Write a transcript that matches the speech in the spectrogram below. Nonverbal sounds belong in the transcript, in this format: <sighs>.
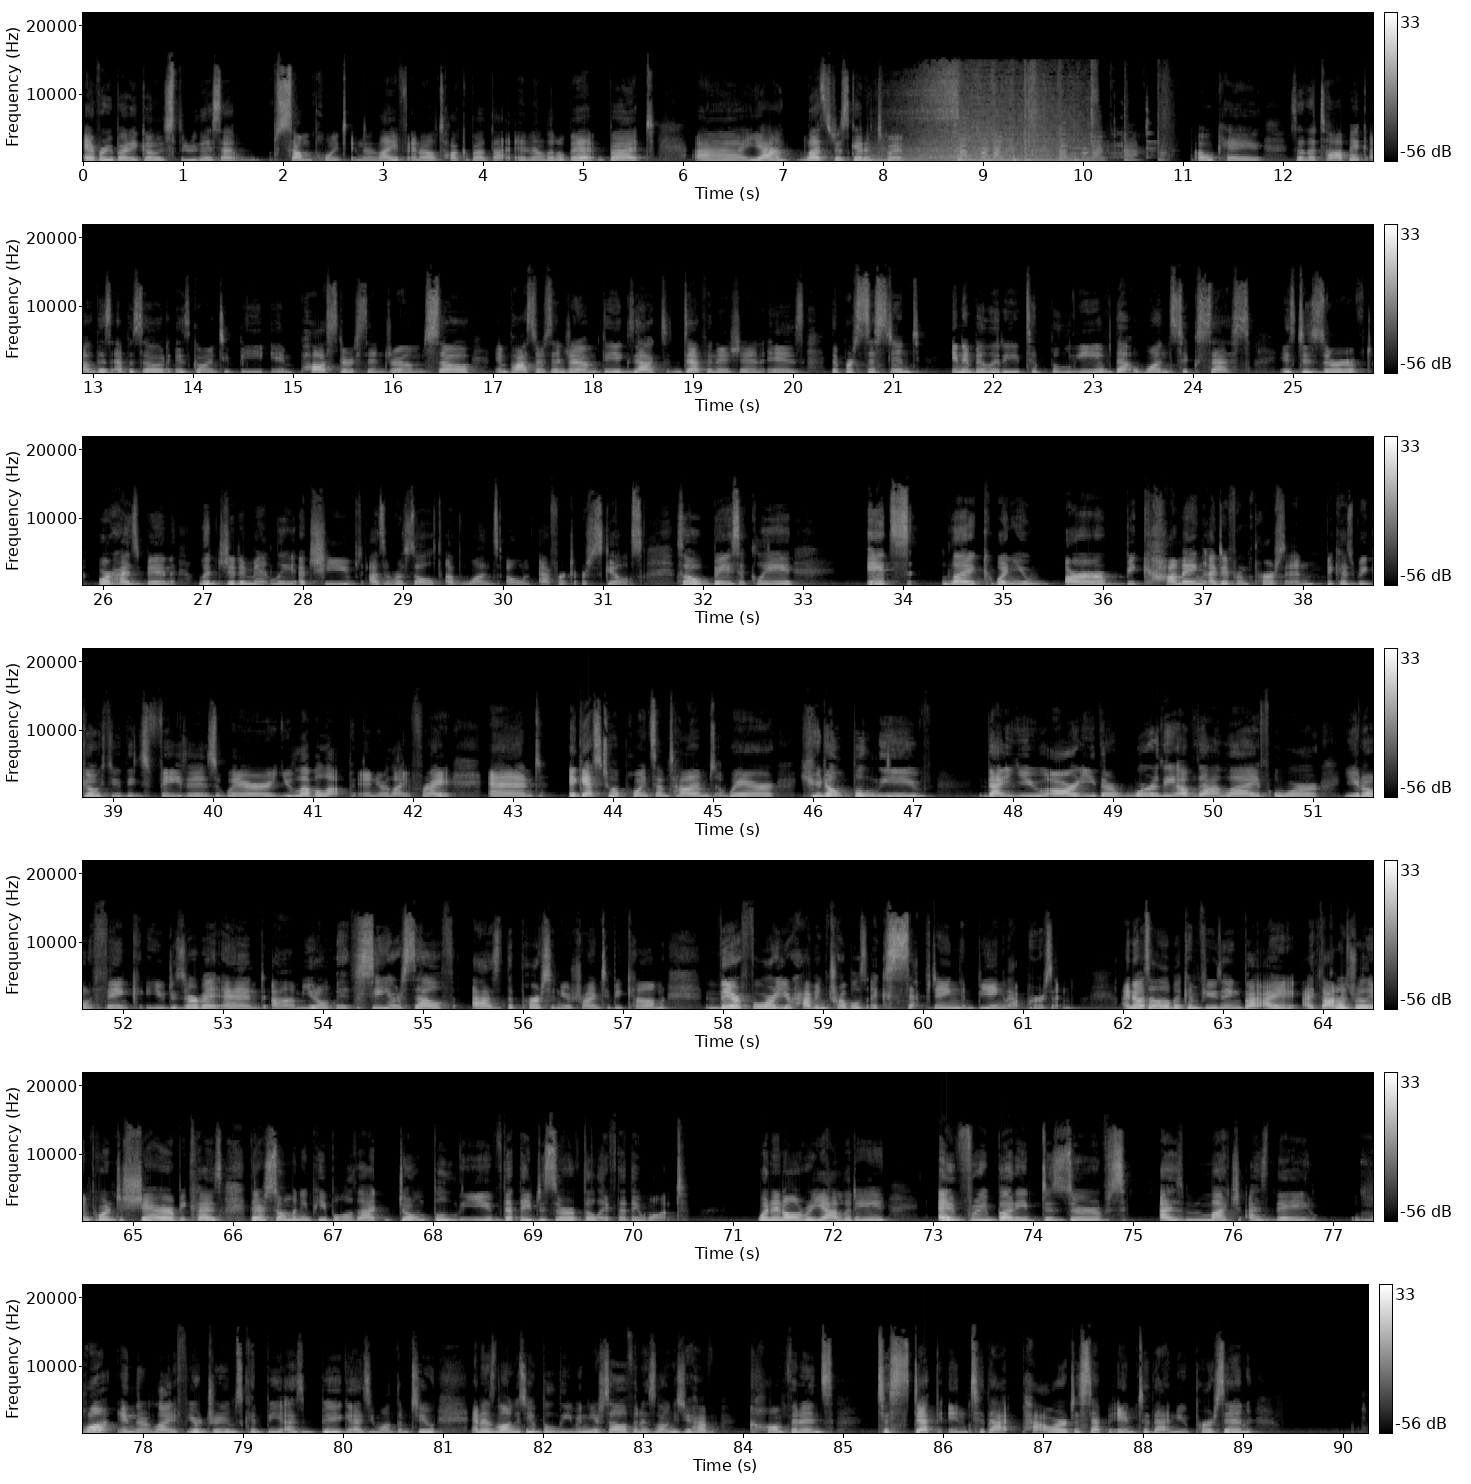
everybody goes through this at some point in their life, and I'll talk about that in a little bit. But uh, yeah, let's just get into it. Okay, so the topic of this episode is going to be imposter syndrome. So, imposter syndrome, the exact definition is the persistent inability to believe that one's success is deserved or has been legitimately achieved as a result of one's own effort or skills. So, basically, it's like when you are becoming a different person because we go through these phases where you level up in your life, right? And it gets to a point sometimes where you don't believe that you are either worthy of that life or you don't think you deserve it and um, you don't see yourself as the person you're trying to become. Therefore, you're having troubles accepting being that person. I know it's a little bit confusing, but I, I thought it was really important to share because there's so many people that don't believe that they deserve the life that they want. When in all reality, everybody deserves as much as they want in their life. Your dreams could be as big as you want them to. And as long as you believe in yourself and as long as you have confidence to step into that power, to step into that new person,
